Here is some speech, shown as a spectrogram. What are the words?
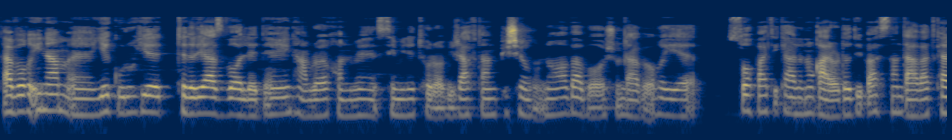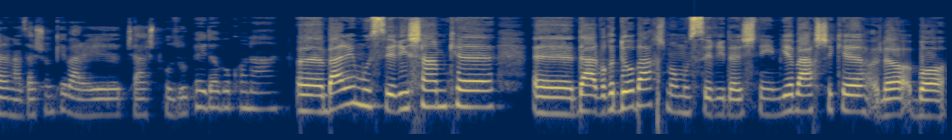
در واقع اینم یه گروه تعدادی از والدین همراه خانم سیمین ترابی رفتن پیش اونا و باشون در واقع صحبتی کردن و قراردادی بستن دعوت کردن ازشون که برای جشن حضور پیدا بکنن. برای موسیقیش هم که در واقع دو بخش ما موسیقی داشتیم. یه بخشی که حالا با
